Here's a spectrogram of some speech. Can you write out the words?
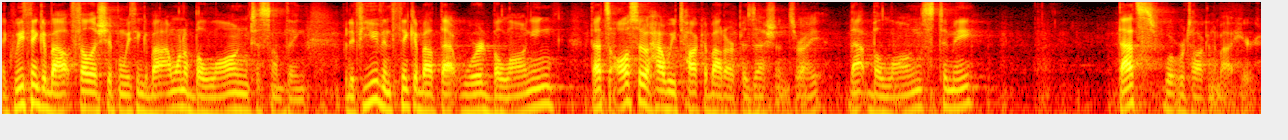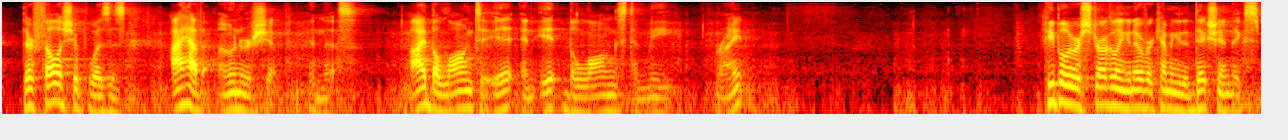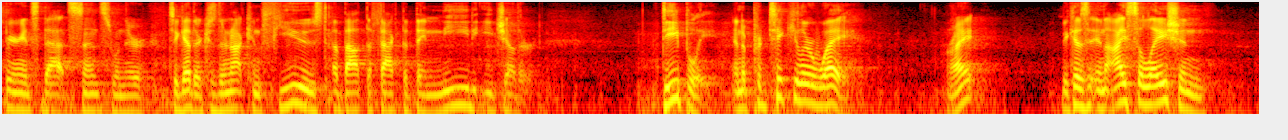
Like we think about fellowship and we think about, I want to belong to something. But if you even think about that word belonging, that's also how we talk about our possessions, right? That belongs to me. That's what we're talking about here. Their fellowship was is I have ownership in this. I belong to it and it belongs to me, right? People who are struggling and overcoming an addiction experience that sense when they're together because they're not confused about the fact that they need each other deeply in a particular way, right? Because in isolation,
